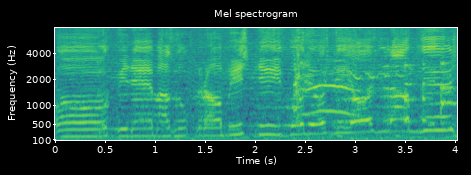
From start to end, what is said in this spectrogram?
Ouviremos o prometido de hoje na Deus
